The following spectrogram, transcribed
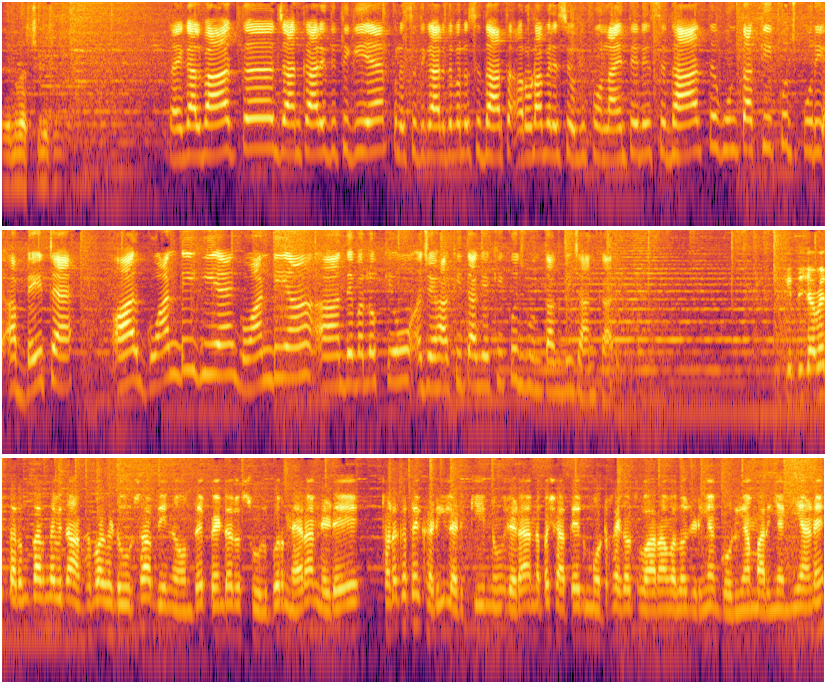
ਇਨਵੈਸਟੀਗੇਸ਼ਨ ਤਾਂ ਇਹ ਗੱਲਬਾਤ ਜਾਣਕਾਰੀ ਦਿੱਤੀ ਗਈ ਹੈ। ਪੁਲਿਸ ਅਧਿਕਾਰੀ ਦੇ ਵੱਲੋਂ ਸਿਧਾਰਥ ਅਰੋੜਾ, ਮੇਰੇ ਸਹਿਯੋਗੀ ਫੋਨ ਲਾਈਨ ਤੇ ਨੇ। ਸਿਧਾਰਥ, ਹੁਣ ਤੱਕ ਕੀ ਕੁਝ ਪੂਰੀ ਅਪਡੇਟ ਹੈ? ਔਰ ਗਵਾਂਢੀ ਹੀ ਹੈ। ਗਵਾਂਢੀਆਂ ਦੇ ਵੱਲੋਂ ਕਿਉਂ ਅਜਿਹਾ ਕੀਤਾ ਗਿਆ? ਕਿ ਕੁਝ ਹੁਣ ਤੱਕ ਦੀ ਜਾਣਕਾਰੀ? ਕੀਤੀ ਜਾਵੇ ਤਰਨਤਾਰਨ ਵਿਧਾਨ ਸਭਾ ਖਡੂਰ ਸਾਹਿਬ ਦੀ ਨੌਂ ਦੇ ਪਿੰਡ ਰਸੂਲਪੁਰ ਨਹਿਰਾ ਨੇੜੇ ਸੜਕ ਤੇ ਖੜੀ ਲੜਕੀ ਨੂੰ ਜਿਹੜਾ ਅਣਪਛਾਤੇ ਮੋਟਰਸਾਈਕਲ ਸਵਾਰਾਂ ਵੱਲੋਂ ਜਿਹੜੀਆਂ ਗੋਲੀਆਂ ਮਾਰੀਆਂ ਗਈਆਂ ਨੇ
